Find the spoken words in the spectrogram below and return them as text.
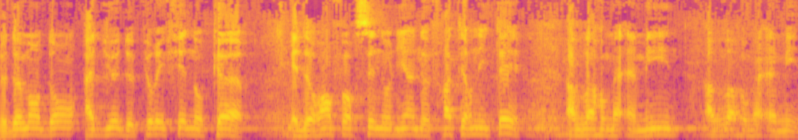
Nous demandons à Dieu de purifier nos cœurs et de renforcer nos liens de fraternité. Allahumma amin, Allahumma amin.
